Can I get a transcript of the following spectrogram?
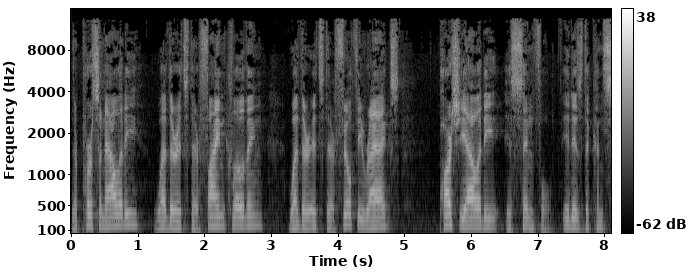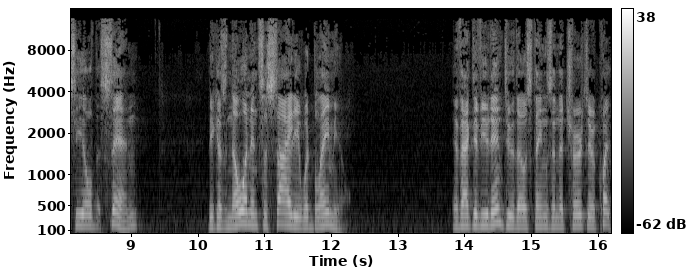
their personality, whether it's their fine clothing, whether it's their filthy rags, partiality is sinful. It is the concealed sin because no one in society would blame you. In fact, if you didn't do those things in the church, they were quite.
